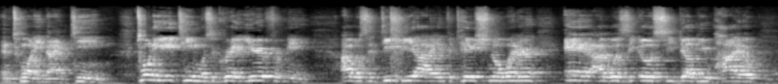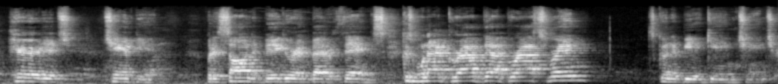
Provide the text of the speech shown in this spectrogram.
in 2019. 2018 was a great year for me. I was a DBI Invitational winner and I was the OCW Ohio Heritage Champion. But it's on to bigger and better things. Because when I grab that brass ring, it's going to be a game changer.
